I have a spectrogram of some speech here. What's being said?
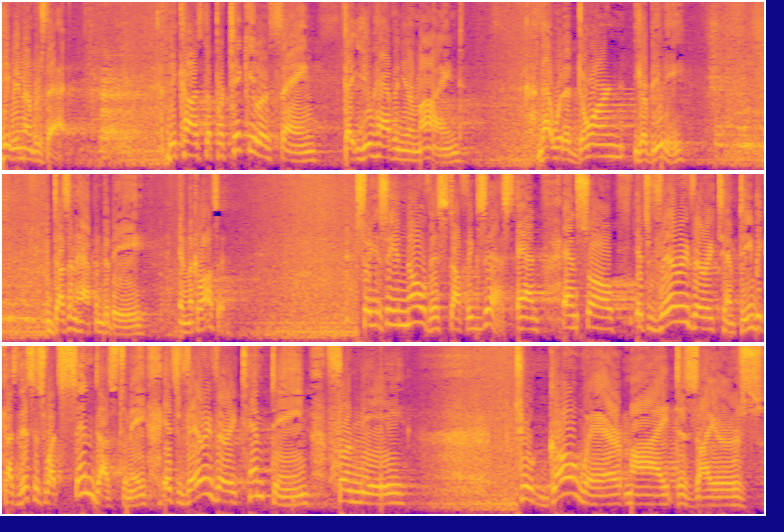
He remembers that. Because the particular thing that you have in your mind that would adorn your beauty doesn't happen to be in the closet. So you, so you know this stuff exists. And, and so it's very, very tempting because this is what sin does to me. It's very, very tempting for me to go where my desires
